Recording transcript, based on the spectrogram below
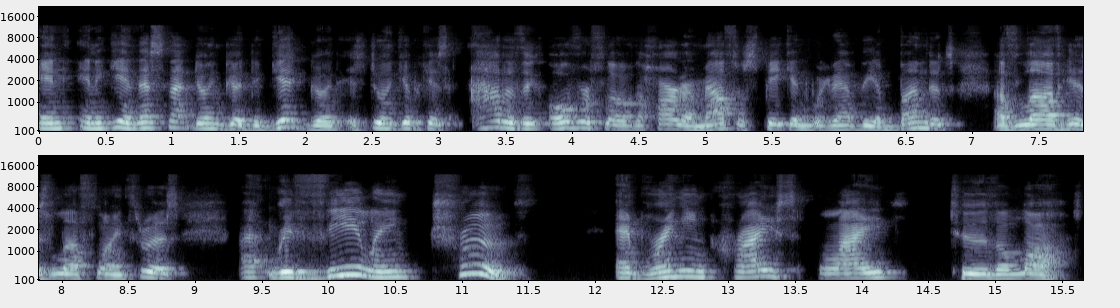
and, and again, that's not doing good to get good. It's doing good because out of the overflow of the heart, our mouth will speak, and we're going to have the abundance of love, His love flowing through us, uh, revealing truth and bringing Christ's light to the lost.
